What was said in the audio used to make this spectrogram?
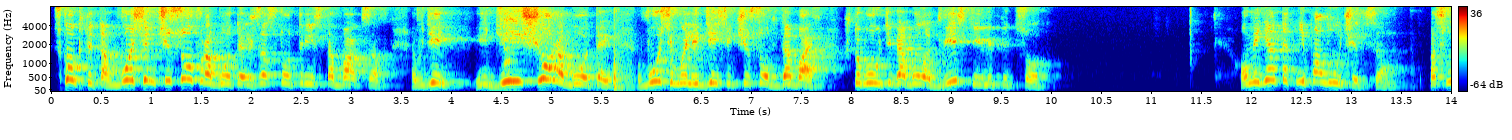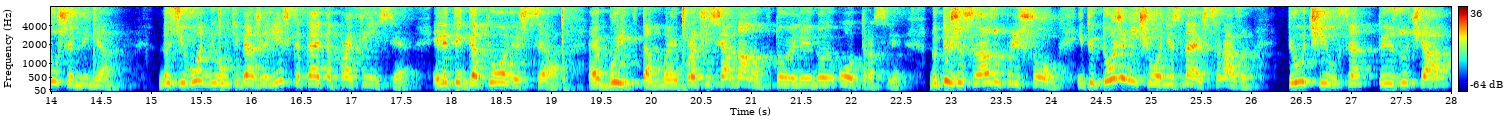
Сколько ты там, 8 часов работаешь за 100-300 баксов в день? Иди еще работай, 8 или 10 часов добавь, чтобы у тебя было 200 или 500. У меня так не получится. Послушай меня. Но сегодня у тебя же есть какая-то профессия, или ты готовишься э, быть там э, профессионалом в той или иной отрасли, но ты же сразу пришел, и ты тоже ничего не знаешь сразу. Ты учился, ты изучал,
